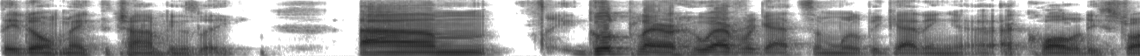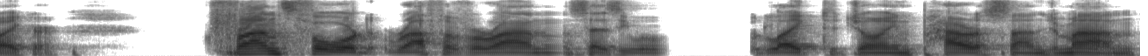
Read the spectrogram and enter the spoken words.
they don't make the Champions League. Um, good player, whoever gets him will be getting a, a quality striker. France Ford Rafa Varane says he would like to join Paris Saint Germain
